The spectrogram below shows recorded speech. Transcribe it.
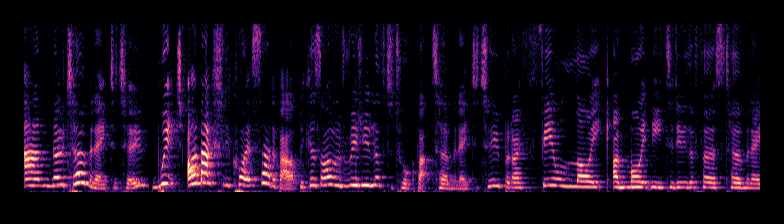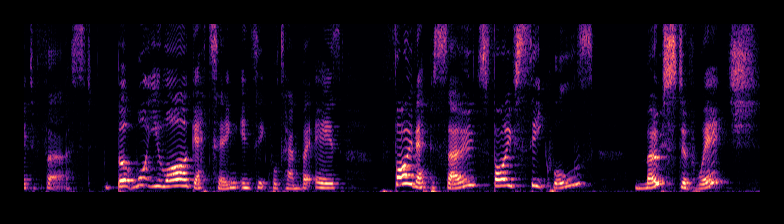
And no Terminator 2, which I'm actually quite sad about because I would really love to talk about Terminator 2, but I feel like I might need to do the first Terminator first. But what you are getting in Sequel Timber is five episodes, five sequels, most of which,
